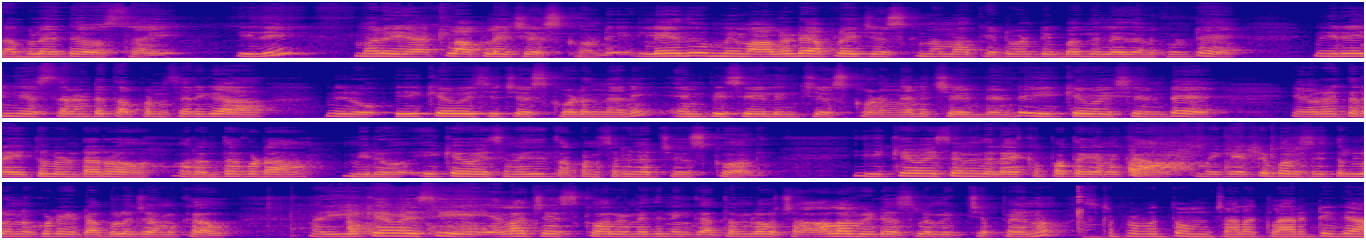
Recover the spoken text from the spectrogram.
డబ్బులు అయితే వస్తాయి. ఇది మరి అట్లా అప్లై చేసుకోండి. లేదు మేము ఆల్రెడీ అప్లై చేసుకున్నాం మాకు ఎటువంటి ఇబ్బంది లేదనుకుంటే మీరు ఏం చేస్తారంటే తప్పనిసరిగా మీరు ఈకేవైసీ చేసుకోవడం కానీ ఎన్పిసిఐ లింక్ చేసుకోవడం కానీ చేయండి. అంటే ఈకేవైసీ అంటే ఎవరైతే రైతులు ఉంటారో వారంతా కూడా మీరు ఈకేవైసీ అనేది తప్పనిసరిగా చేసుకోవాలి. ఈకేవైసీ అనేది లేకపోతే కనుక మీకు ఎట్టి పరిస్థితుల్లోనూ కూడా ఈ డబ్బులు జమ కావు. మరి ఈ కేవైసీ ఎలా చేసుకోవాలనేది నేను గతంలో చాలా వీడియోస్లో మీకు చెప్పాను. రాష్ట్ర ప్రభుత్వం చాలా క్లారిటీగా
